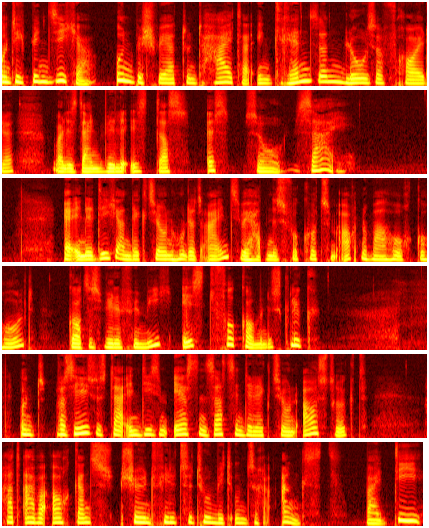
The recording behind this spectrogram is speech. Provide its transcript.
und ich bin sicher, unbeschwert und heiter in grenzenloser Freude, weil es dein Wille ist, dass es so sei. Erinnere dich an Lektion 101, wir hatten es vor kurzem auch nochmal hochgeholt. Gottes Wille für mich ist vollkommenes Glück. Und was Jesus da in diesem ersten Satz in der Lektion ausdrückt, hat aber auch ganz schön viel zu tun mit unserer Angst weil die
